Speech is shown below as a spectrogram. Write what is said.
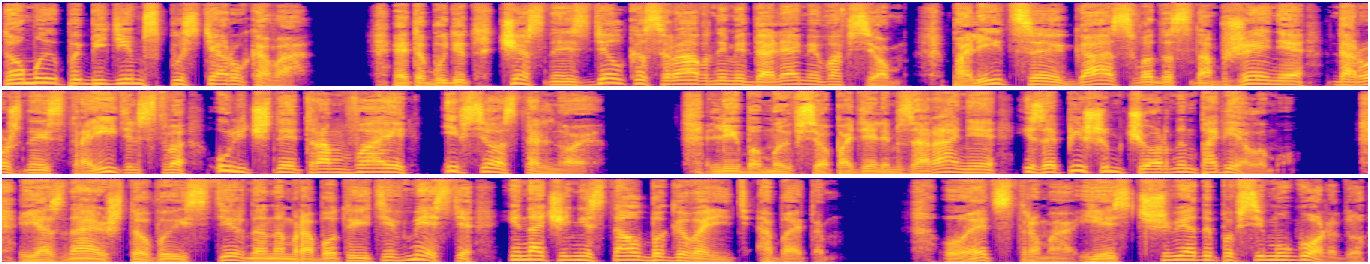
то мы победим спустя рукава. Это будет честная сделка с равными долями во всем. Полиция, газ, водоснабжение, дорожное строительство, уличные трамваи, и все остальное. Либо мы все поделим заранее и запишем черным по белому. Я знаю, что вы с Тирнаном работаете вместе, иначе не стал бы говорить об этом. У Эдстрома есть шведы по всему городу,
